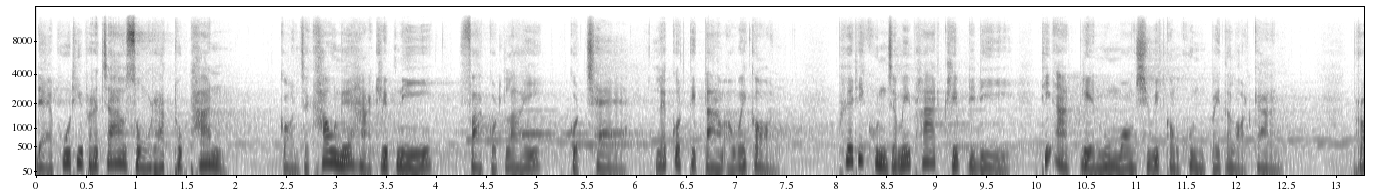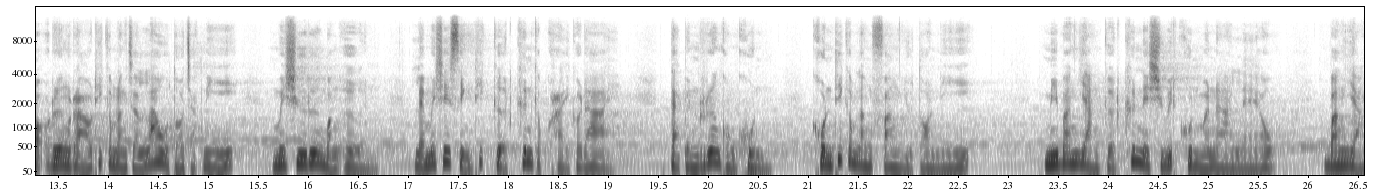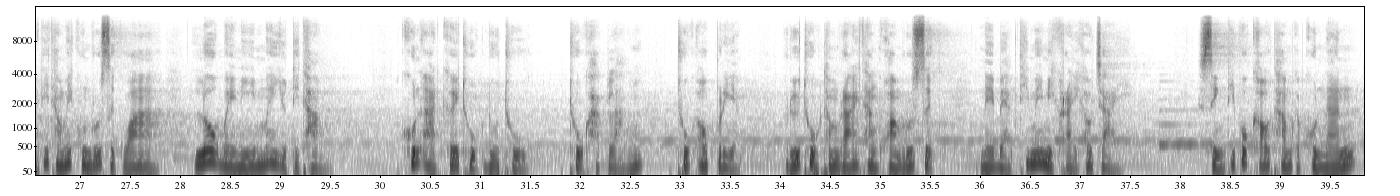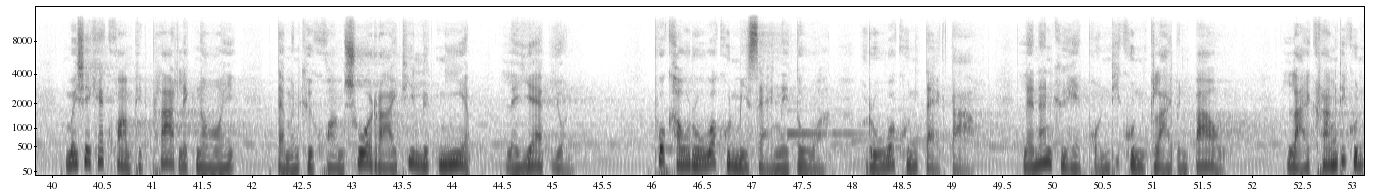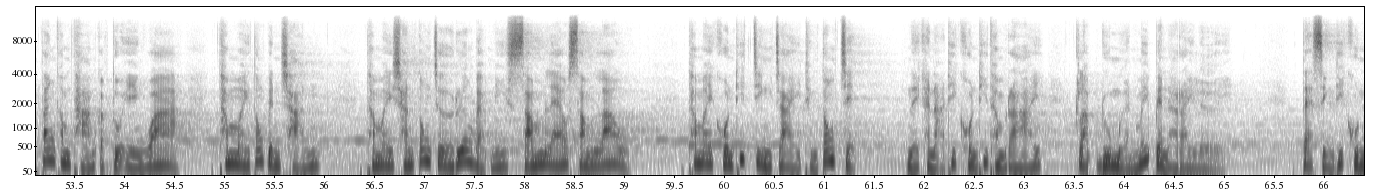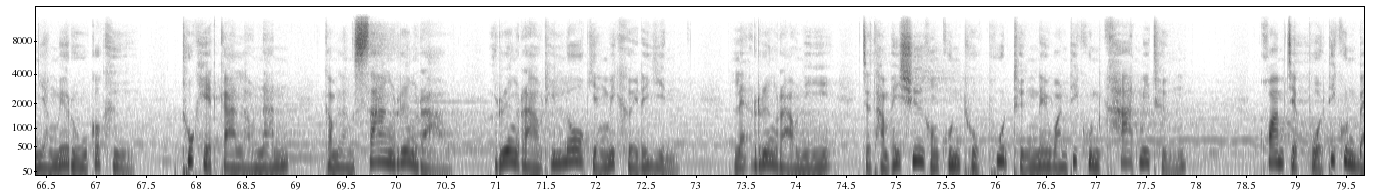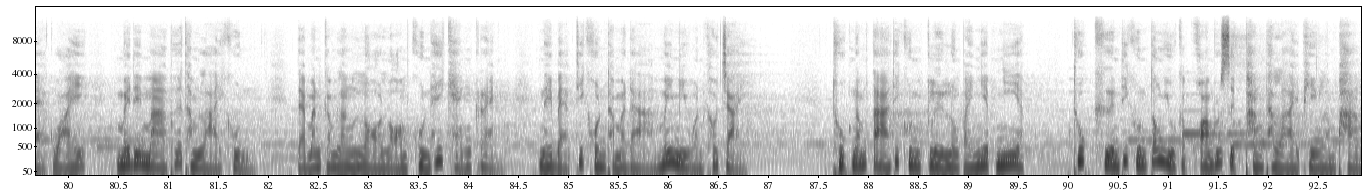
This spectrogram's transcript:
แด่ผู้ที่พระเจ้าทรงรักทุกท่าน ก่อนจะเข้าเนื้อหาคลิปนี้ ฝากกดไลค์กดแชร์ และกดติดตามเอาไว้ก่อน เพื่อที่คุณจะไม่พลาดคลิปดีๆ ที่อาจเปลี่ยนมุมมองชีวิตของคุณไปตลอดกาลเพราะเรื่องราวที่กำลังจะเล่าต่อจากนี้ ไม่ใช่เรื่องบังเอิญ และไม่ใช่สิ่งที่เกิดขึ้นกับใครก็ได้ แต่เป็นเรื่องของคุณ คนที่กำลังฟังอยู่ตอนนี้ มีบางอย่างเกิดขึ้นในชีวิตคุณมานานแล้ว บางอย่างที่ทำให้คุณรู้สึกว่า โลกใบนี้ไม่ยุติธรรม คุณอาจเคยถูกดูถูก ถูกหักหลัง ถูกเอาเปรียบ หรือถูกทำร้ายทางความรู้สึก ในแบบที่ไม่มีใครเข้าใจ สิ่งที่พวกเขาทำกับคุณนั้น ไม่ใช่แค่ความผิดพลาดเล็กน้อย แต่มันคือความชั่วร้ายที่ลึกเงียบและแยบยลพวกเขารู้ว่าคุณมีแสงในตัว รู้ว่าคุณแตกต่าง และนั่นคือเหตุผลที่คุณกลายเป็นเป้า หลายครั้งที่คุณตั้งคำถามกับตัวเองว่าทำไมต้องเป็นฉันทำไมฉันต้องเจอเรื่องแบบนี้ซ้ำแล้วซ้ำเล่า ทำไมคนที่จริงใจถึงต้องเจ็บ ในขณะที่คนที่ทำร้ายกลับดูเหมือนไม่เป็นอะไรเลย แต่สิ่งที่คุณยังไม่รู้ก็คือ ทุกเหตุการณ์เหล่านั้นกำลังสร้างเรื่องราว เรื่องราวที่โลกยังไม่เคยได้ยิน และเรื่องราวนี้จะทำให้ชื่อของคุณถูกพูดถึงในวันที่คุณคาดไม่ถึง ความเจ็บปวดที่คุณแบกไว้ไม่ได้มาเพื่อทำลายคุณ แต่มันกำลังหล่อหลอมคุณให้แข็งแกร่ง ในแบบที่คนธรรมดาไม่มีวันเข้าใจ ทุกน้ำตาที่คุณกลืนลงไปเงียบๆ ทุกคืนที่คุณต้องอยู่กับความรู้สึกพังทลายเพียงลำพัง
